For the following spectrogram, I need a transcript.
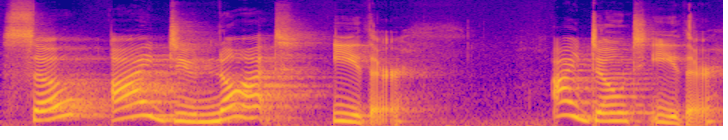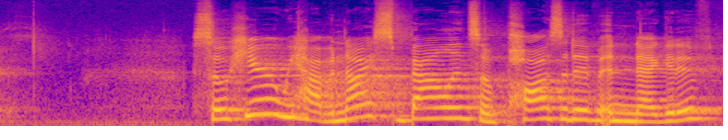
So I do not either. I don't either. So here we have a nice balance of positive and negative,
